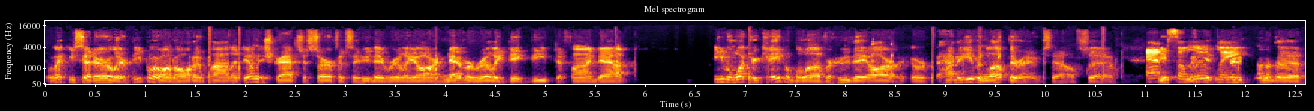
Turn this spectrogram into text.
well, like you said earlier, people are on autopilot. They only scratch the surface of who they really are and never really dig deep to find out even what they're capable of or who they are or how to even love their own self. So absolutely some of the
